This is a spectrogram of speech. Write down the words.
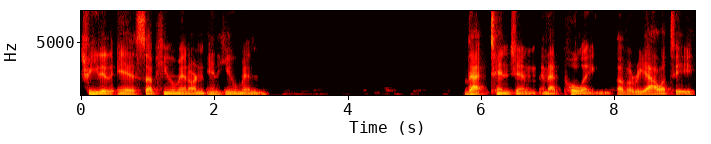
treated as subhuman or inhuman that tension and that pulling of a reality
